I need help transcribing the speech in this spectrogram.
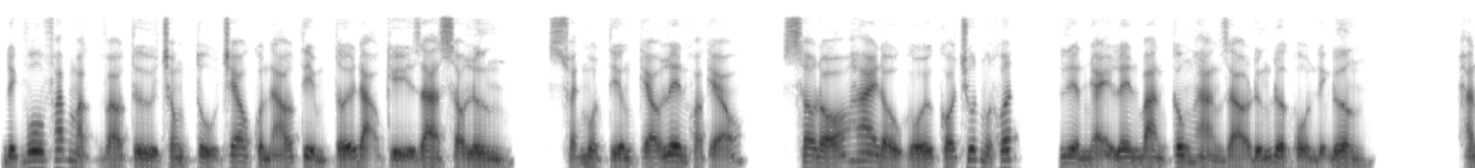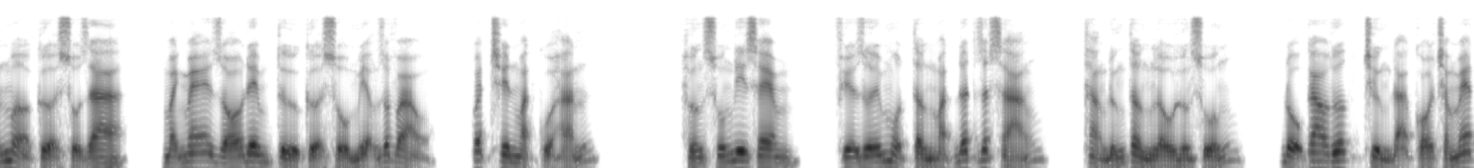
Địch vô pháp mặc vào từ trong tủ treo quần áo tìm tới đạo kỳ ra sau lưng, xoẹt một tiếng kéo lên khóa kéo, sau đó hai đầu gối có chút một khuất, liền nhảy lên ban công hàng rào đứng được ổn định đương. Hắn mở cửa sổ ra, mạnh mẽ gió đêm từ cửa sổ miệng rót vào, quét trên mặt của hắn. Hướng xuống đi xem, phía dưới một tầng mặt đất rất sáng, thẳng đứng tầng lầu hướng xuống, độ cao ước chừng đã có trăm mét.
